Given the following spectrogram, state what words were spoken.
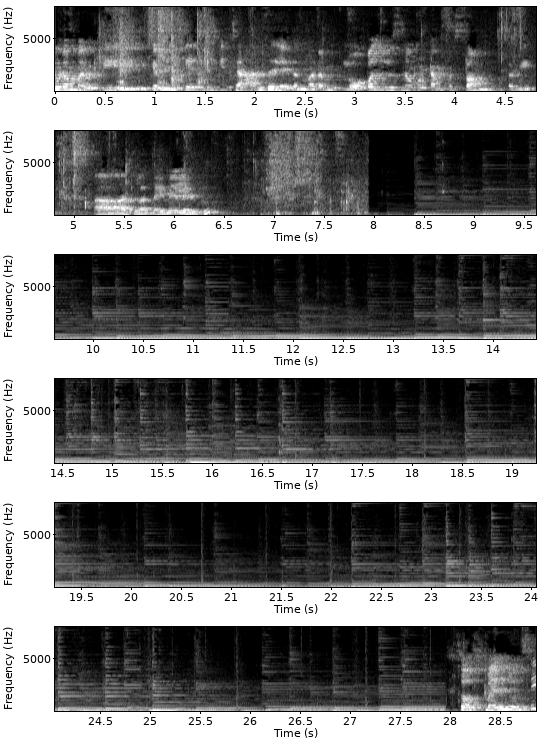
కూడా మనకి ఇక లీకేజింగ్కి ఛాన్సే లేదనమాట. మీకు లోపల చూసినా కూడా కనిపిస్తూ ఉంటుంది. అట్లా లేనే లేదు. సో స్మెల్ చూసి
